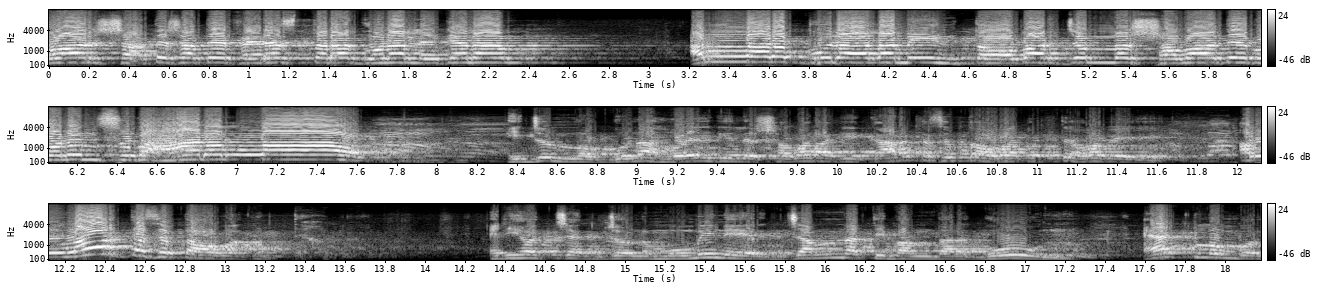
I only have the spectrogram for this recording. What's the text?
হওয়ার সাথে সাথে ফেরেশতারা গুনাহ লেখে না। আল্লাহ রাব্বুল আলামিন তওবার জন্য সমাদে বলুন, সুবহানাল্লাহ। এই জন্য গুনাহ হয়ে গেলে সবার আগে কার কাছে তওবা করতে হবে? আল্লাহর কাছে তওবা করতে হবে। এটি হচ্ছে একজন মুমিনের জান্নাতি বান্দার গুণ। এক নম্বর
